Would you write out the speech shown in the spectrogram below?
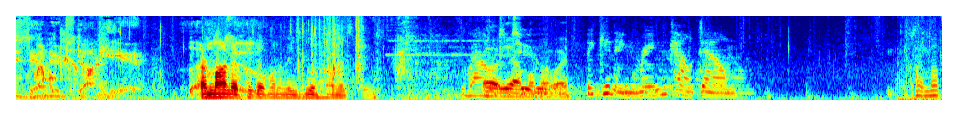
Standard stock here. Armando, pick up one of these blue helmets, please. Round Oh, yeah, I'm on my way. Beginning ring countdown. Climb up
